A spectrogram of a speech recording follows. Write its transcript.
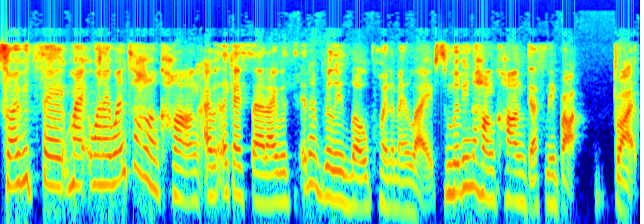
So I would say my when I went to Hong Kong, I like I said, I was in a really low point in my life. So moving to Hong Kong definitely brought brought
